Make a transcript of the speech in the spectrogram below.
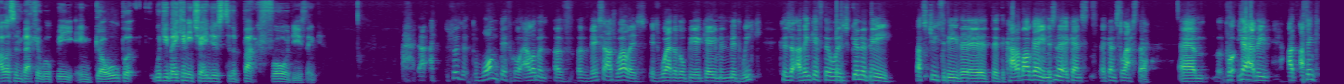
Alisson Becker will be in goal, but would you make any changes to the back four, do you think? I suppose the one difficult element of, of this as well is is whether there'll be a game in midweek. Because I think if there was going to be, that's due to be the, the, the Carabao game, isn't it, against against Leicester? Um, but yeah, I mean, I, I think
